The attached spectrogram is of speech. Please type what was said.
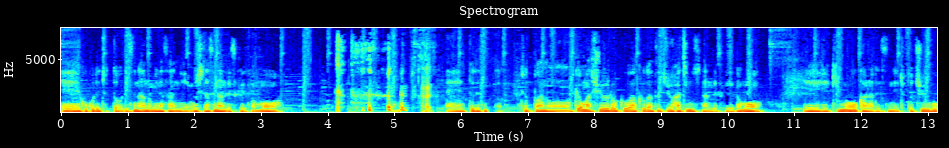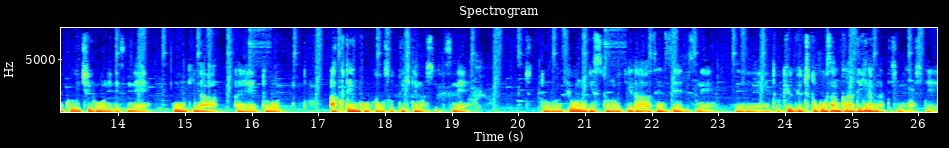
えー、ここでちょっとリスナーの皆さんにお知らせなんですけれども、はい。えーっとですね、ちょっとあの、今日まあ収録は9月18日なんですけれども、えー昨日からですね、ちょっと中国地方にですね、大きな、えーっと、悪天候が襲ってきてましてですね、はい。ちょっと今日のゲストの池田先生ですね、えーっと、急遽ちょっとご参加できなくなってしまいまして、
